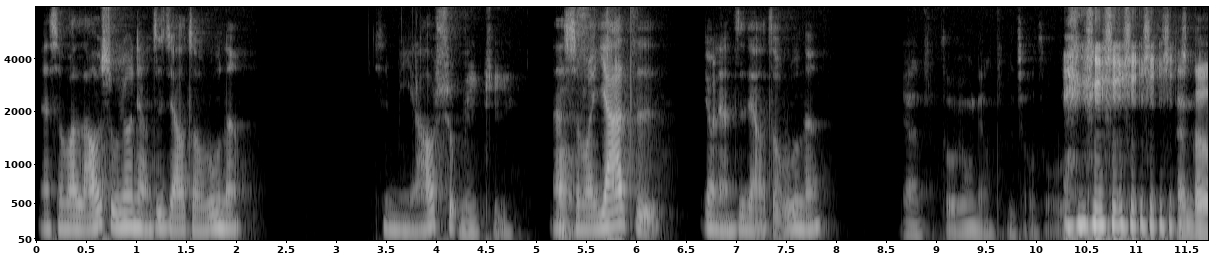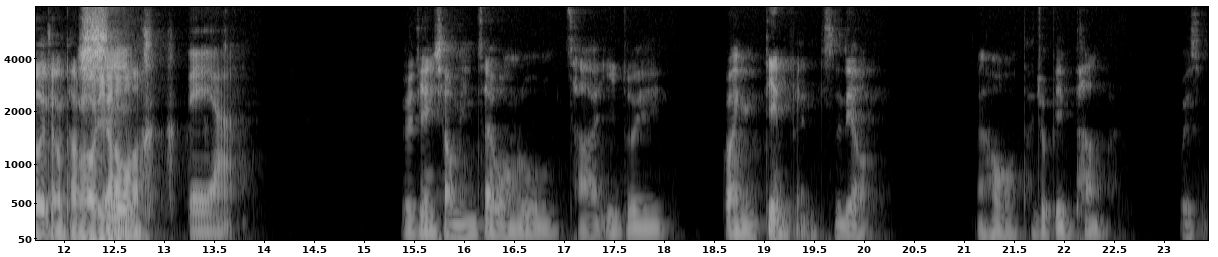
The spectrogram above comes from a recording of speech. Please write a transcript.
那什么老鼠用两只脚走路呢？是米老鼠。Mickey。那什么鸭子用两只脚走路呢？鸭子都用两只脚走路。难道要讲唐老鸭吗？对呀。有一天，小明在网络查一堆关于淀粉资料，然后他就变胖了。为什么？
